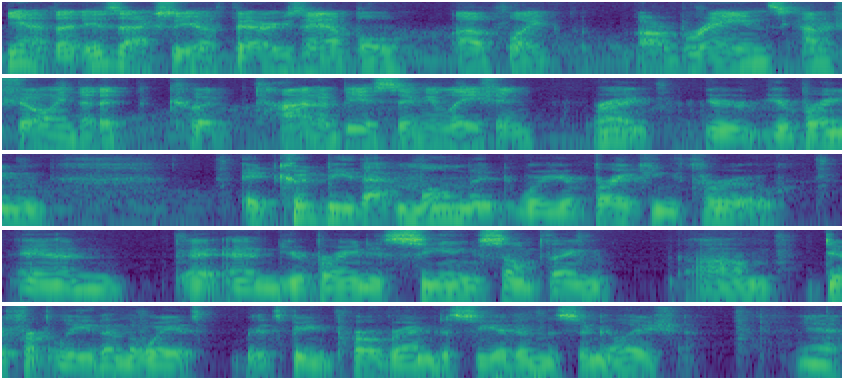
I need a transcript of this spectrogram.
yeah, that is actually a fair example of like our brains kind of showing that it could kind of be a simulation. Right. Your your brain it could be that moment where you're breaking through and and your brain is seeing something um, differently than the way it's it's being programmed to see it in the simulation. Yeah.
